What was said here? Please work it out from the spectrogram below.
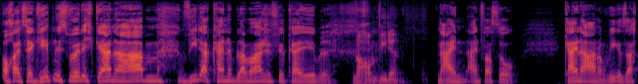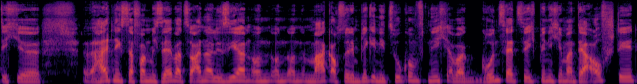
Auch als Ergebnis würde ich gerne haben, wieder keine Blamage für Kai Ebel. Warum wieder? Nein, einfach so. Keine Ahnung. Wie gesagt, ich äh, halte nichts davon, mich selber zu analysieren und, und, und mag auch so den Blick in die Zukunft nicht. Aber grundsätzlich bin ich jemand, der aufsteht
